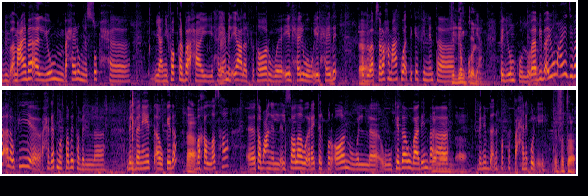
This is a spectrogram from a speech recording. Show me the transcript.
فبيبقى معاه بقى اليوم بحاله من الصبح آه، يعني يفكر بقى هي هيعمل إيه على الفطار وايه الحلو وايه الحادق آه. فبيبقى بصراحة معاك وقت كافي إن أنت في اليوم كله. يعني في اليوم كله بقى بيبقى يوم عادي بقى لو في حاجات مرتبطة بال بالبنات أو كده آه. بخلصها آه، طبعا ال- الصلاة وقراية القرآن وكده وبعدين بقى آه بنبدأ نفكر في هناكل إيه الفطار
